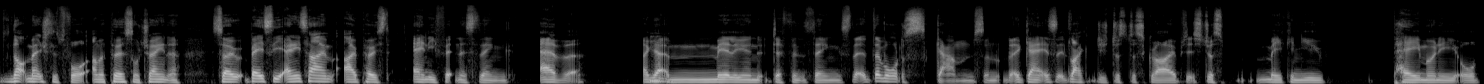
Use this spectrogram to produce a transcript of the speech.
not mentioned this before. I'm a personal trainer, so basically, anytime I post any fitness thing ever, I get a million different things. They're, they're all just scams, and again, it's like you just described. It's just making you pay money or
